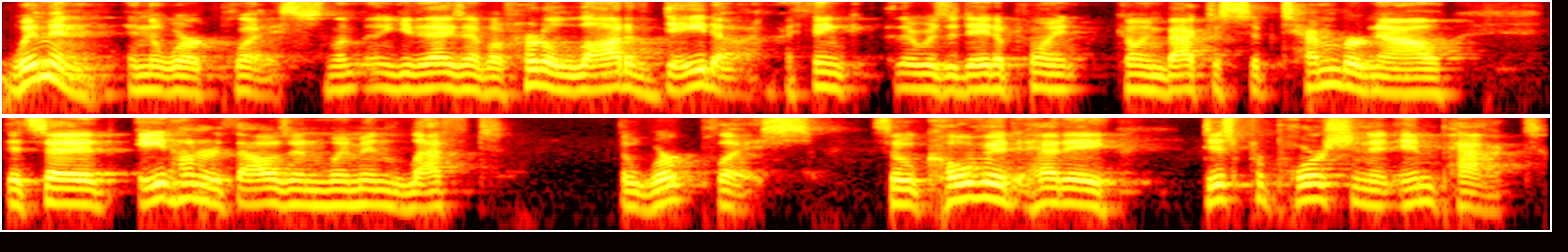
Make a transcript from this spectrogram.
women in the workplace. Let me give you that example. I've heard a lot of data. I think there was a data point going back to September now that said 800,000 women left the workplace. So COVID had a disproportionate impact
